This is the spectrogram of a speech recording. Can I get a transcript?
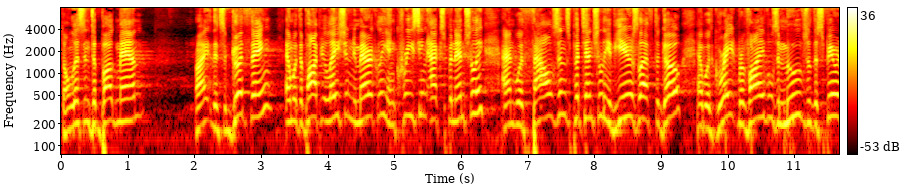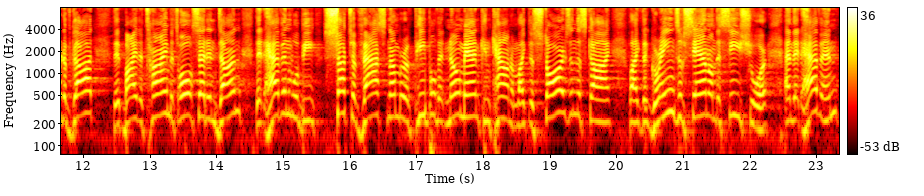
don't listen to Bugman right? That's a good thing. And with the population numerically increasing exponentially, and with thousands potentially of years left to go, and with great revivals and moves of the Spirit of God, that by the time it's all said and done, that heaven will be such a vast number of people that no man can count them, like the stars in the sky, like the grains of sand on the seashore, and that heaven,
